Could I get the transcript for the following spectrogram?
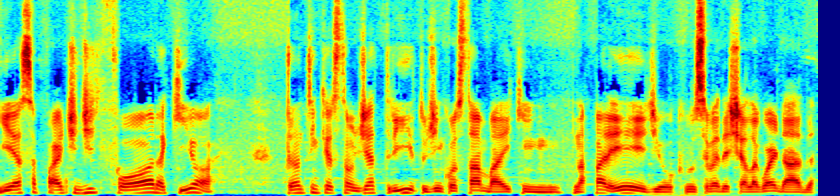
E essa parte de fora aqui, ó, tanto em questão de atrito, de encostar a bike em, na parede, ou que você vai deixar ela guardada,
